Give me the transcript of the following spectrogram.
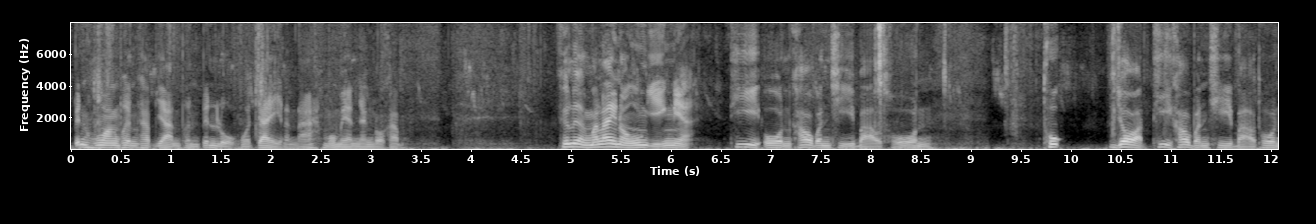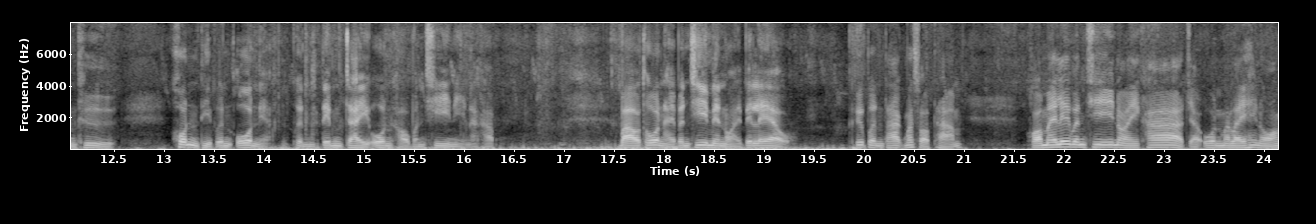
เป็นห่วงเพิ่นครับย่านเพิ่นเป็นโรคหัวใจน่ะนะโมเมนต์ยังดอกครับ คือเรื่องมาไล่น้ององหญิงเนี่ยที่โอนเข้าบัญชีบ่าวโทน ทุกยอดที่เข้าบัญชีบ่าวโทนคือ คนที่เพิ่นโอนเนี่ยเพิ่นเต็มใจโอนเขาบัญชีนี่นะครับบ่าวโทนให้บัญชีแม่หน่อยไปแล้ว คือเพิ่นทักมาสอบถาม ขอหมายเลขบัญชีหน่อยค่ะจะโอนมาอะไรให้น้อง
